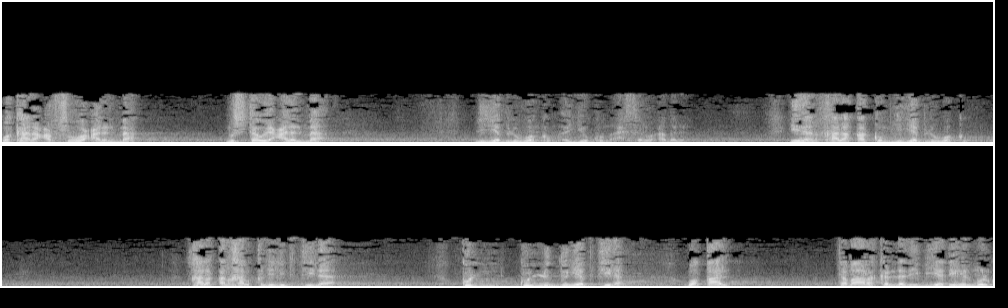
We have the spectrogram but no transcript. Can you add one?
وكان عرشه على الماء مستوي على الماء. ليبلوكم أيكم أحسن عملا. إذا خلقكم ليبلوكم. خلق الخلق للابتلاء. كل كل الدنيا ابتلاء. وقال تبارك الذي بيده الملك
